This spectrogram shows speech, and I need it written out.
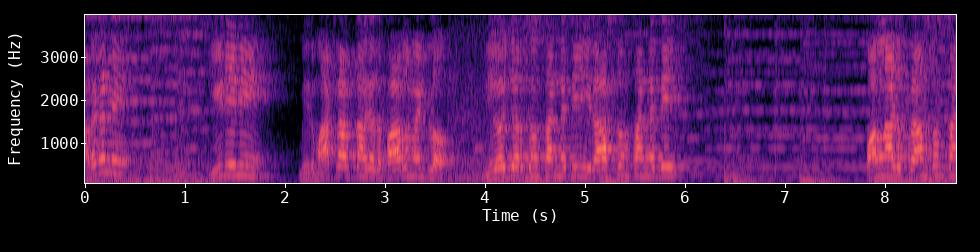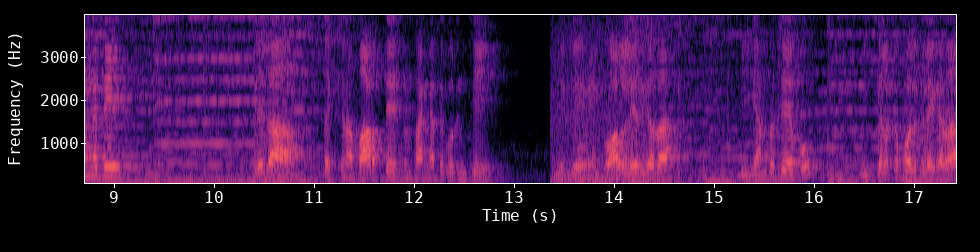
అడగండి. ఈడీని మీరు మాట్లాడుతున్నారు కదా పార్లమెంట్లో. నియోజకవర్గం సంగతి ఈ రాష్ట్రం సంగతి పల్నాడు ప్రాంతం సంగతి లేదా దక్షిణ భారతదేశం సంగతి గురించి మీకు ఏమీ గోల లేదు కదా? మీకు ఎంతసేపు మీ చిలక పలుకులే కదా?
